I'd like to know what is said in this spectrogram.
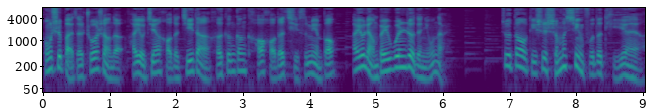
同时摆在桌上的还有煎好的鸡蛋和刚刚烤好的起司面包，还有两杯温热的牛奶。这到底是什么幸福的体验呀？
